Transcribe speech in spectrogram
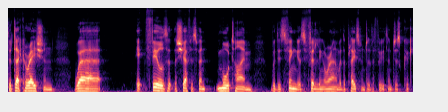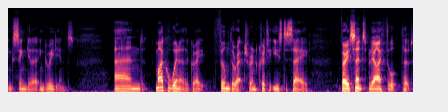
the decoration, where it feels that the chef has spent more time with his fingers fiddling around with the placement of the food than just cooking singular ingredients. And Michael Winner, the great film director and critic, used to say, very sensibly, I thought that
